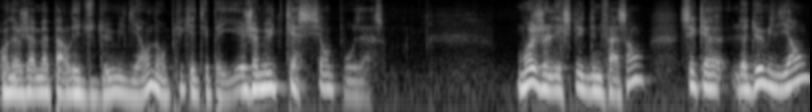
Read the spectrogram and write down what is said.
On n'a jamais parlé du 2 millions non plus qui a été payé. Il n'y a jamais eu de question de poser à ça. Moi, je l'explique d'une façon, c'est que le 2 millions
